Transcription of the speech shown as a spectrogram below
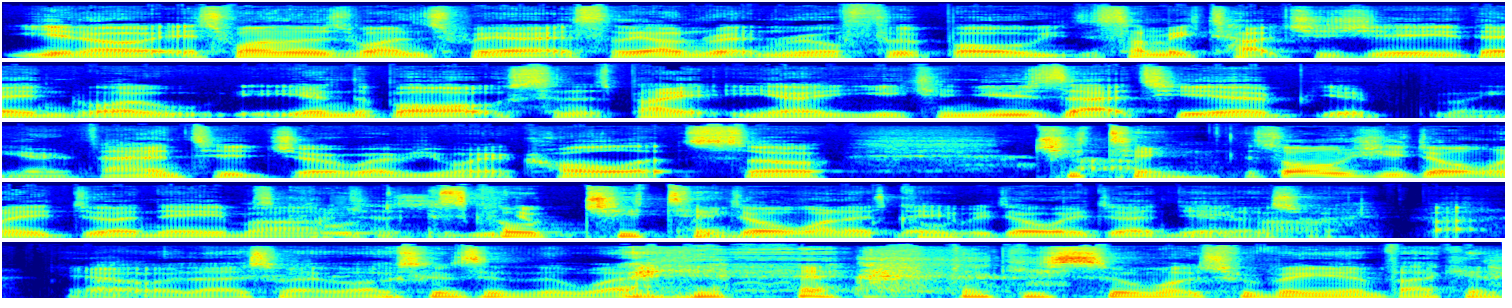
you know, it's one of those ones where it's the unwritten rule of football. Somebody touches you, then well, you're in the box, and it's by you know you can use that to your your, your advantage or whatever you want to call it. So cheating, uh, as long as you don't want to do a name it's called, it's called cheating. We don't want to. Called, we don't want to do a name yeah, that's right. but yeah, well, that's right. Well, I was going to say the way. Thank you so much for bringing him back in.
